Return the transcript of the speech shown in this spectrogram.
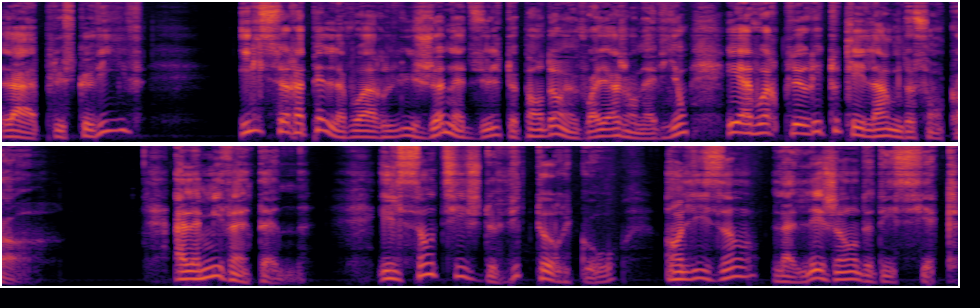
la plus que vive, il se rappelle l'avoir lu jeune adulte pendant un voyage en avion et avoir pleuré toutes les larmes de son corps. À la mi-vingtaine, il s'entiche de Victor Hugo en lisant La légende des siècles,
